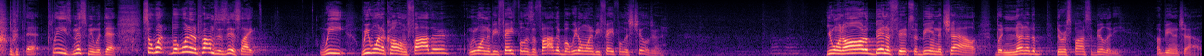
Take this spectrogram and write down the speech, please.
with that. Please miss me with that. So, what, but one of the problems is this like, we, we want to call him Father, we want to be faithful as a father, but we don't want to be faithful as children. You want all the benefits of being a child, but none of the, the responsibility of being a child.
